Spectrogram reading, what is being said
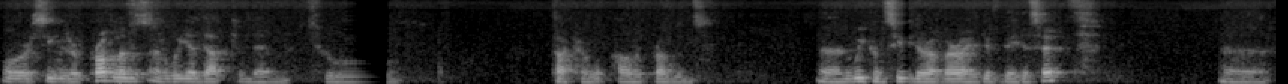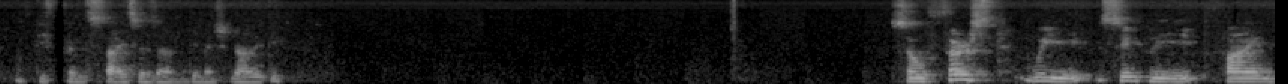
or similar problems and we adapt them to tackle our problems. And we consider a variety of data sets uh, of different sizes and dimensionality. So first, we simply find,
